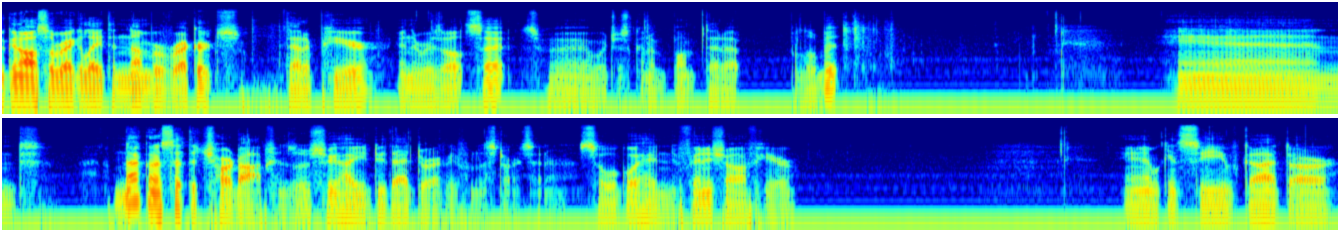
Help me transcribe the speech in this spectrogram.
we can also regulate the number of records that appear in the result set. So we're just going to bump that up a little bit. And I'm not going to set the chart options. I'll show you how you do that directly from the Start Center. So we'll go ahead and finish off here. And we can see we've got our,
